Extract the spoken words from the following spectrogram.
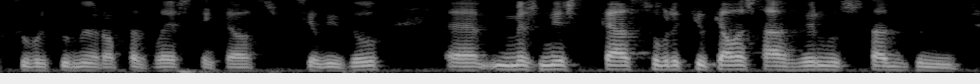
sobretudo na Europa de Leste, em que ela se especializou, uh, mas neste caso sobre aquilo que ela está a ver nos Estados Unidos.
